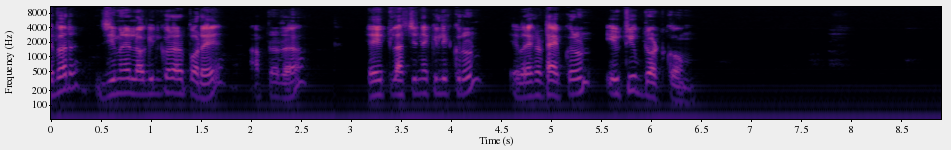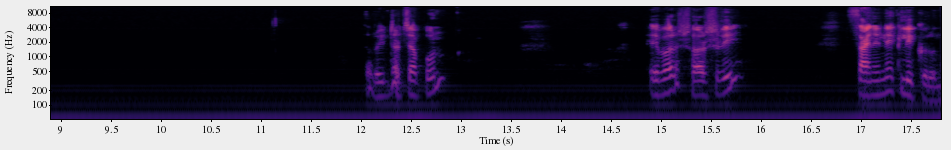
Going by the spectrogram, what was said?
এবার জিমেলে লগ করার পরে আপনারা এই প্লাস চিহ্নে ক্লিক করুন, এবার একটা টাইপ করুন ইউটিউব ডট কম তারপর ইন্টার চাপুন। এবার সরাসরি সাইন ইনে ক্লিক করুন।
